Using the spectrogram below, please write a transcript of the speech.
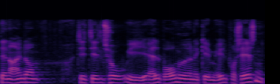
den ejendom. De deltog i alle borgermøderne gennem hele processen,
